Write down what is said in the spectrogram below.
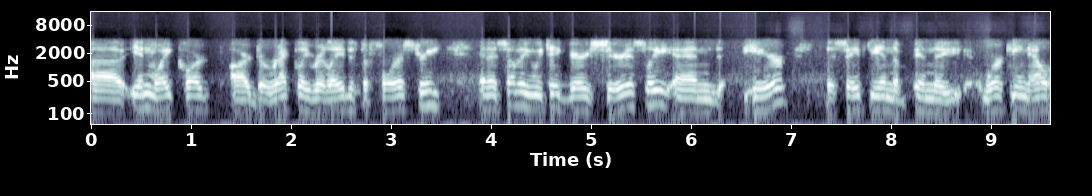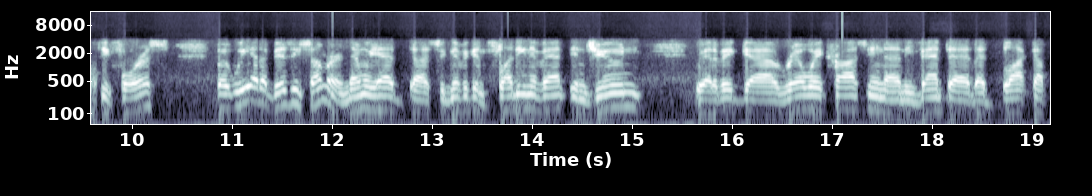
uh, in Whitecourt are directly related to forestry, and it's something we take very seriously. And here, the safety in the in the working healthy forests. But we had a busy summer, and then we had a significant flooding event in June. We had a big uh, railway crossing, an event uh, that blocked up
